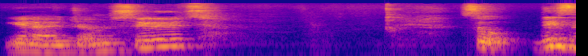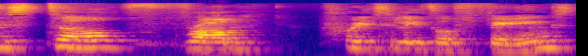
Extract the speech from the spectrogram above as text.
you know jumpsuit so this is still from Pretty Little Things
